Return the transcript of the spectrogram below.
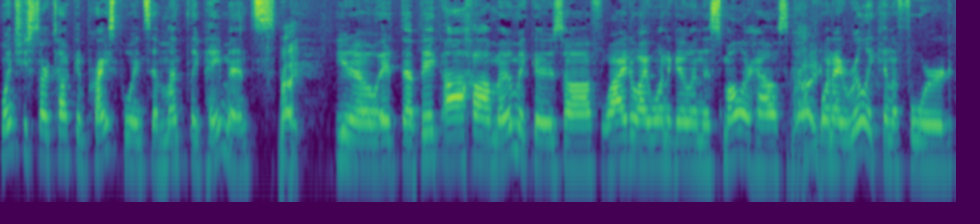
once you start talking price points and monthly payments, Right. you know, it, a big aha moment goes off. Why do I want to go in this smaller house Right. when I really can afford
